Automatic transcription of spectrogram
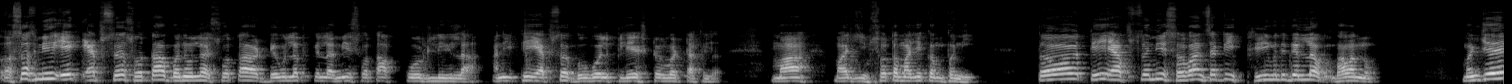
असंच मी एक ॲप्स स्वतः बनवलं स्वतः डेव्हलप केलं मी स्वतः कोड लिहिला आणि ते ॲप्स गुगल प्ले स्टोअरवर टाकलं. मा माझी स्वतः माझी कंपनी तर ते ॲप्सचं मी सर्वांसाठी फ्रीमध्ये दिलं भावांनो. म्हणजे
